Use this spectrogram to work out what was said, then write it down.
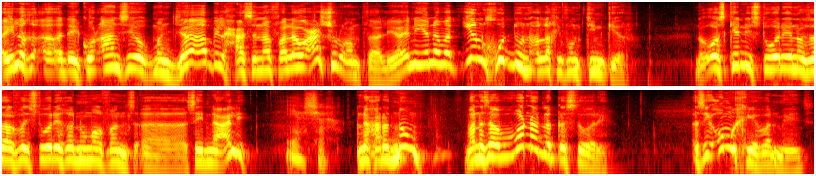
heilige eh, die Koran sê ook man jaa bil hasana falau ashru amthalia. En ene wat een goed doen, Allah gee hom 10 keer. Nou ons ken die storie en ons het al van die storie genoem al van uh, Sayyidina Ali. Ja, Sheikh. En ek gaan dit noem, want dit is 'n wonderlike storie. Is die omgee van mens.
